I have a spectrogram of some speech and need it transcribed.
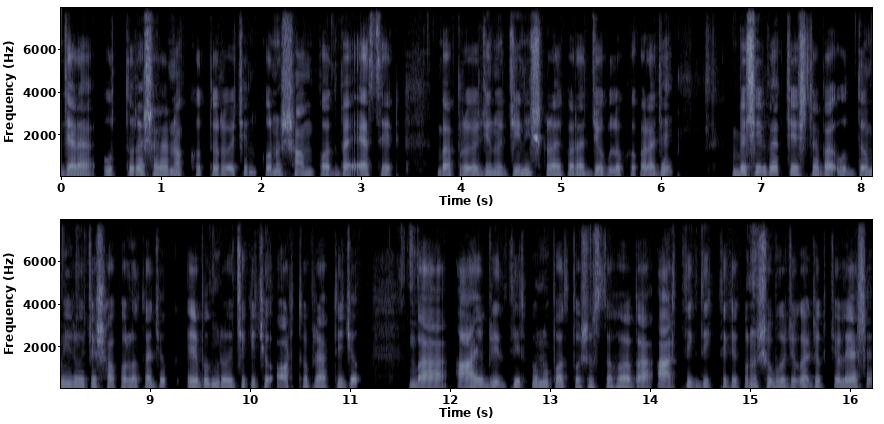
যারা উত্তরাষাঢ়া নক্ষত্র রয়েছেন, কোনো সম্পদ বা অ্যাসেট বা প্রয়োজনীয় জিনিস ক্রয় করার যোগ লক্ষ্য করা যায়। বেশিরভাগ চেষ্টা বা উদ্যমই রয়েছে সফলতা যোগ এবং রয়েছে কিছু অর্থপ্রাপ্তি যোগ বা আয় বৃদ্ধির কোনো পথ প্রশস্ত হওয়া বা আর্থিক দিক থেকে কোনো শুভ যোগাযোগ চলে আসা,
